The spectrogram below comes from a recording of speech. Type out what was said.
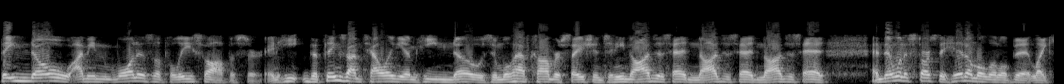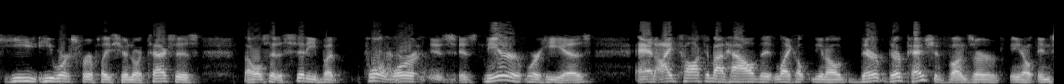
they know, I mean, one is a police officer and he, the things I'm telling him, he knows and we'll have conversations and he nods his head, nods his head, nods his head. And then when it starts to hit him a little bit, like he, he works for a place here in North Texas. I won't say the city, but Fort Worth is, is near where he is and I talked about how that, like, you know, their, their pension funds are, you know, in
